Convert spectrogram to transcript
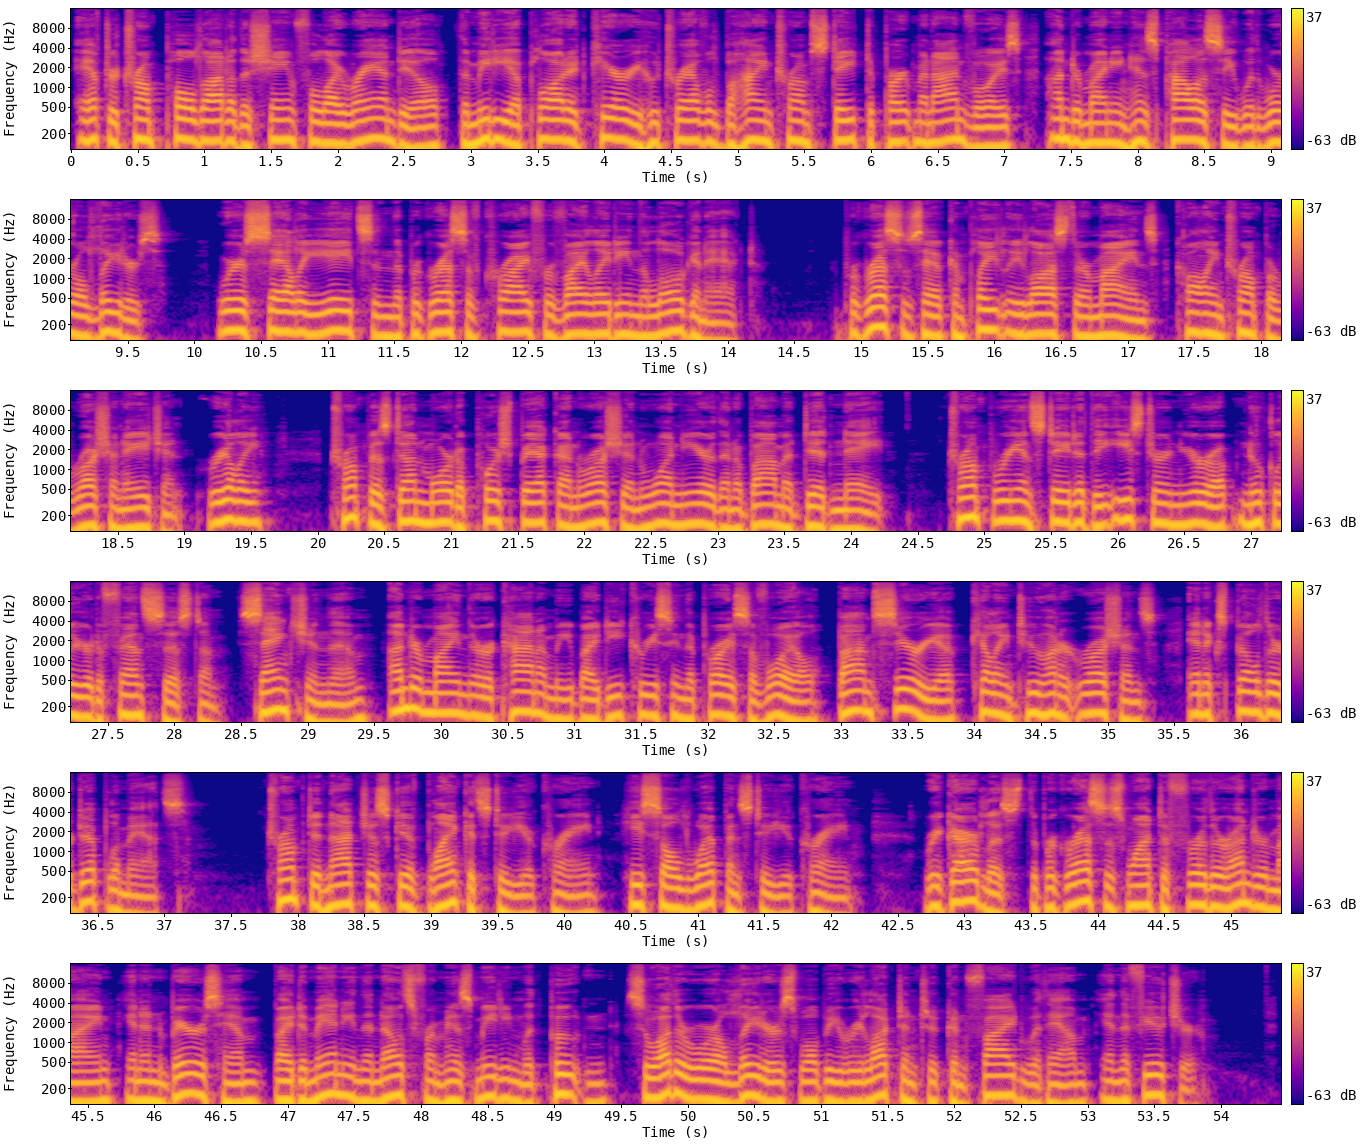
After Trump pulled out of the shameful Iran deal, the media applauded Kerry, who traveled behind Trump's State Department envoys, undermining his policy with world leaders. Where's Sally Yates and the progressive cry for violating the Logan Act? Progressives have completely lost their minds, calling Trump a Russian agent. Really? Trump has done more to push back on Russia in one year than Obama did in eight. Trump reinstated the Eastern Europe nuclear defense system, sanctioned them, undermined their economy by decreasing the price of oil, bombed Syria, killing 200 Russians, and expelled their diplomats. Trump did not just give blankets to Ukraine, he sold weapons to Ukraine. Regardless, the progressives want to further undermine and embarrass him by demanding the notes from his meeting with Putin so other world leaders will be reluctant to confide with him in the future.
